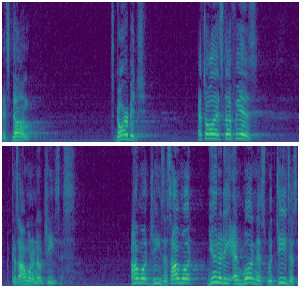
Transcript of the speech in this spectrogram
It's dung, it's garbage. That's all that stuff is. Because I want to know Jesus. I want Jesus. I want unity and oneness with Jesus.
